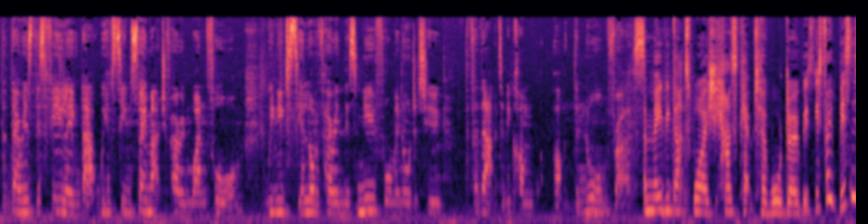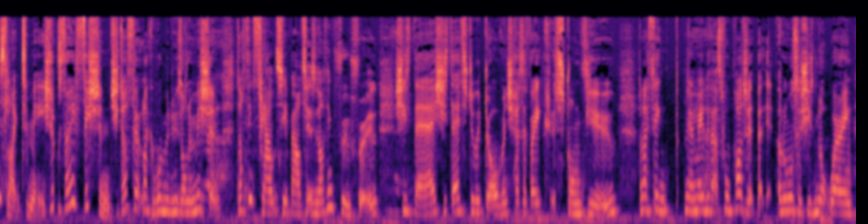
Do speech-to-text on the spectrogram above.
that there is this feeling that we have seen so much of her in one form. We need to see a lot of her in this new form in order to for that to become the norm for us. and maybe that's why she has kept her wardrobe. It's, it's very businesslike to me. She looks very efficient. She does look like a woman who's on a mission. Nothing flouncy about it. There's nothing frou frou. She's there. She's there to do a job, and she has a very strong view. And I think you know maybe that's all part of it. But and also she's not wearing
